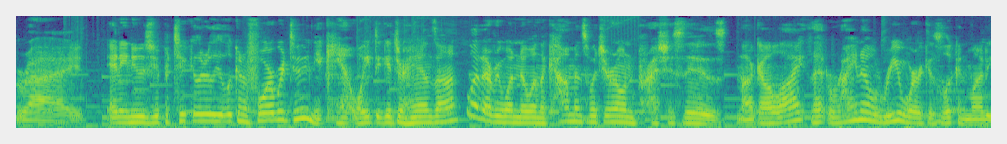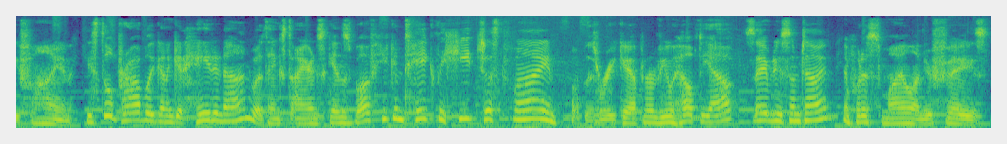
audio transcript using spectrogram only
Right. Any news you're particularly looking forward to and you can't wait to get your hands on? Let everyone know in the comments what your own precious is. Not gonna lie, that Rhino rework is looking mighty fine. He's still probably gonna get hated on, but thanks to Iron Skin's buff, he can take the heat just fine. Hope this recap and review helped you out, saved you some time, and put a smile on your face.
